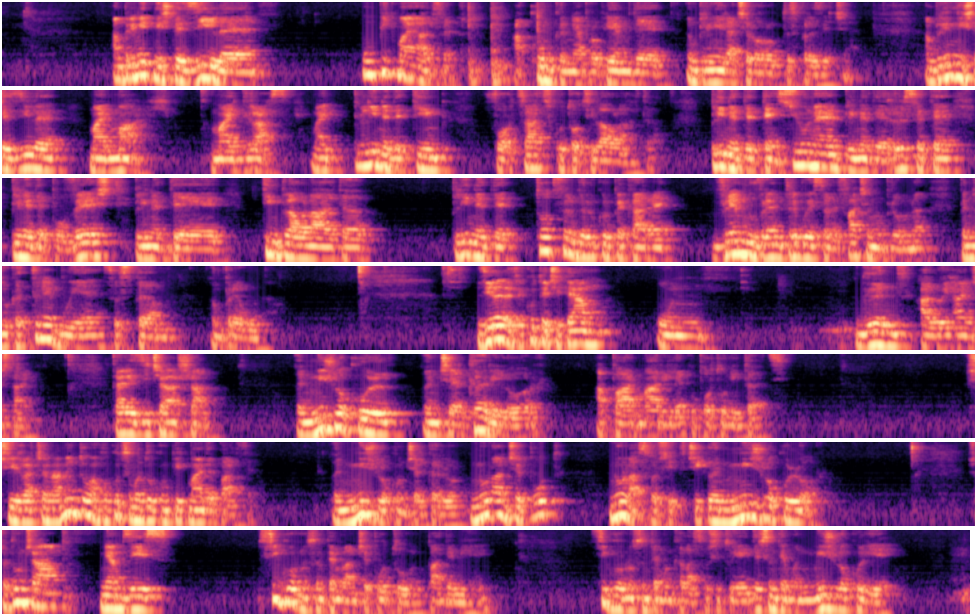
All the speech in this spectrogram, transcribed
am primit niște zile un pic mai altfel, acum când ne apropiem de împlinirea celor 18. Am primit niște zile mai mari, mai grase, mai pline de timp, forțați cu toții la oaltă. Pline de tensiune, pline de râsete, pline de povești, pline de timp la oaltă, pline de tot felul de lucruri pe care vrem, nu vrem, trebuie să le facem împreună, pentru că trebuie să stăm împreună. Zilele trecute citeam un gând al lui Einstein, care zicea așa, în mijlocul încercărilor apar marile oportunități. Și raționamentul m-a făcut să mă duc un pic mai departe. În mijlocul încercărilor. Nu la început, nu la sfârșit, ci în mijlocul lor. Și atunci mi-am zis, sigur nu suntem la începutul pandemiei, sigur nu suntem încă la sfârșitul ei, deci suntem în mijlocul ei.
